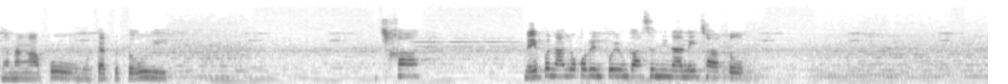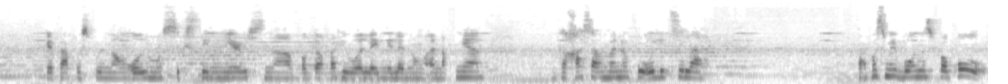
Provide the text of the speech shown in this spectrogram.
Sana nga po, magkatotoo eh. Tsaka, naipanalo ko rin po yung kaso ni Nanay Chato. Katapos po ng almost 16 years na pagkakahiwalay nila nung anak niya, magkakasama na po ulit sila. Tapos may bonus pa po.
